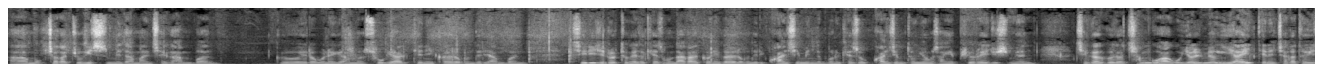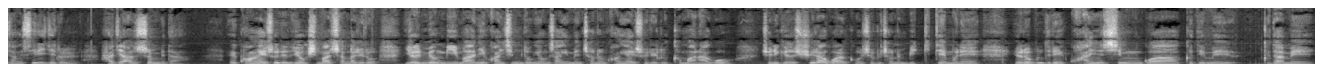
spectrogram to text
아, 목차가 쭉 있습니다만 제가 한번 그 여러분에게 한번 소개할 테니까 여러분들이 한번 시리즈를 통해서 계속 나갈 거니까 여러분들이 관심 있는 분은 계속 관심 동영상에 표를 해주시면 제가 그걸 참고하고 10명 이하일 때는 제가 더 이상 시리즈를 하지 않습니다. 광야의 소리도 역시 마찬가지로 10명 미만이 관심 동영상이면 저는 광야의 소리를 그만하고 주님께서 쉬라고 할 것으로 저는 믿기 때문에 여러분들이 관심과 그 다음에 그 다음에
